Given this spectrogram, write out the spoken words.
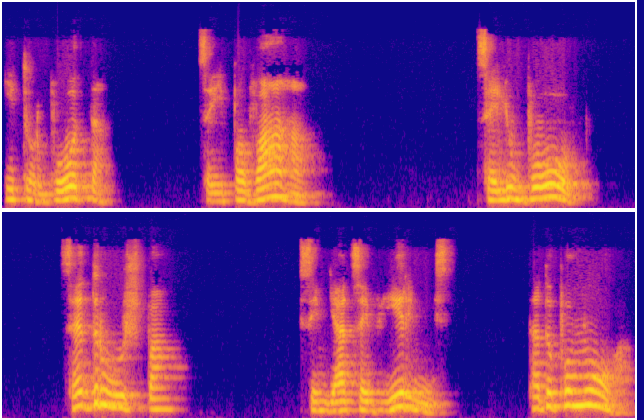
і турбота, це і повага, це любов, це дружба. Сім'я це вірність та допомога,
